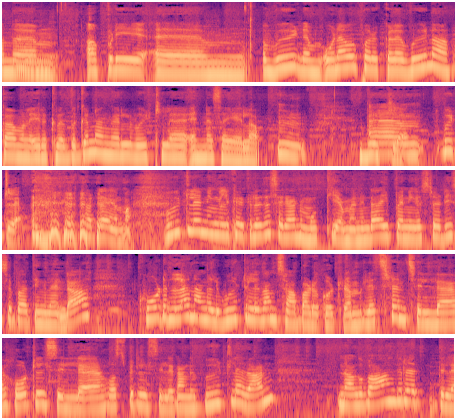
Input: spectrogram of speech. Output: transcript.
அந்த அப்படி வீண் உணவுப் பொருட்களை வீணாக்காமல் இருக்கிறதுக்கு நாங்கள் வீட்டில் என்ன செய்யலாம்? வீட்ல. கட்டாயமா. வீட்ல நீங்கள் கேட்கறது சரியான முக்கியம். என்னடா இப்ப நீங்க ஸ்டடீஸ் பாத்தீங்களா கூடுதலா நாங்கள் வீட்டுல தான் சாப்பாடு கொட்டுறோம். ரெஸ்டாரண்ட்ஸ் இல்ல ஹோட்டல்ஸ் இல்ல ஹாஸ்பிட்டல்ஸ் இல்ல. நாங்க வீட்டுல தான் நாங்க வாங்குறதுல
